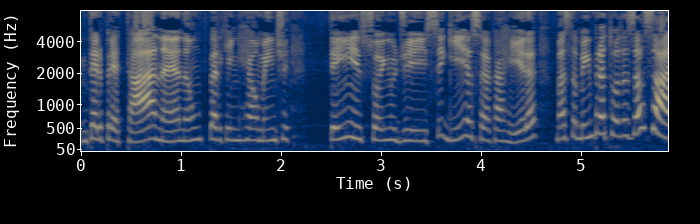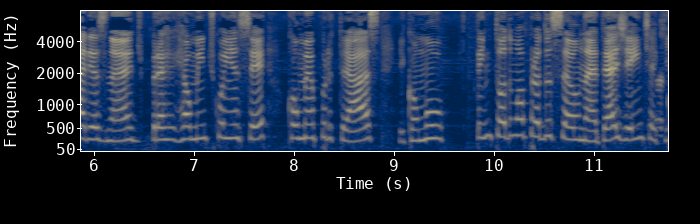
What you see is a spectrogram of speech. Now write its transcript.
interpretar, né? Não para quem realmente tem esse sonho de seguir essa carreira, mas também para todas as áreas, né? Para realmente conhecer como é por trás e como tem toda uma produção, né? Até a gente aqui,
